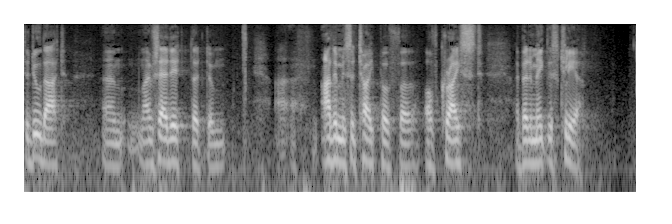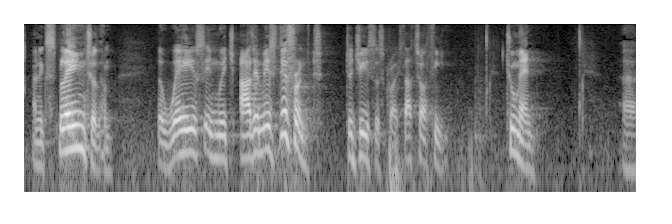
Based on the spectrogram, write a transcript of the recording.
to do that. Um, I've said it that um, uh, Adam is a type of, uh, of Christ. I better make this clear and explain to them the ways in which Adam is different to Jesus Christ. That's our theme. Two men. Uh,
